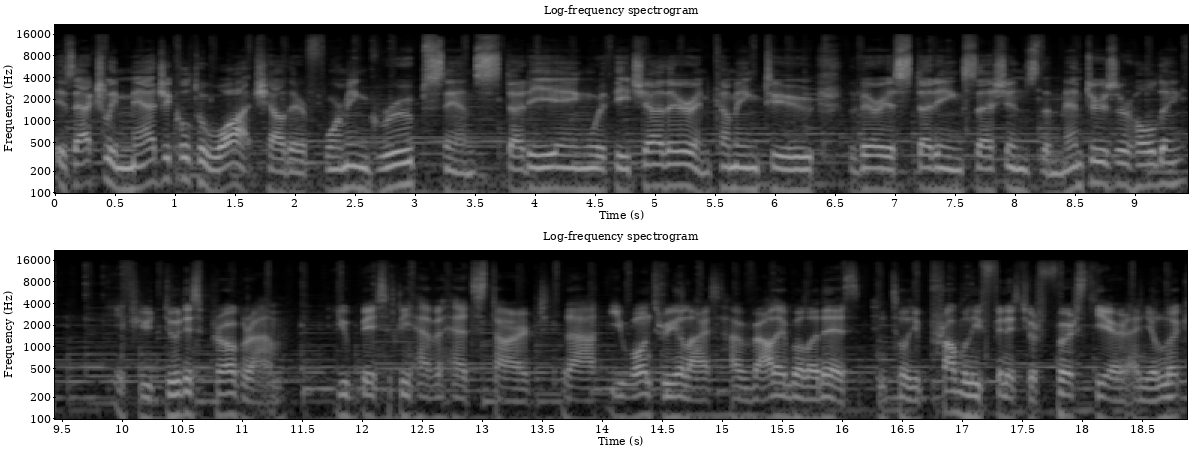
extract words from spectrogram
is actually magical to watch how they're forming groups and studying with each other and coming to the various studying sessions the mentors are holding. If you do this program, you basically have a head start that you won't realize how valuable it is until you probably finish your first year and you look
